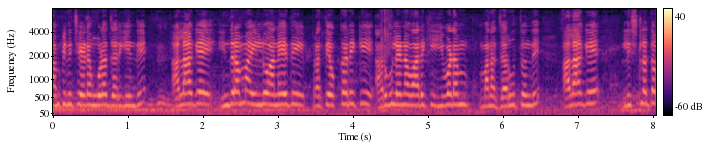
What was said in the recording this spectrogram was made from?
పంపిణీ చేయడం కూడా జరిగింది. అలాగే ఇందిరమ్మ ఇల్లు అనేది ప్రతి ఒక్కరికి అర్హులైన వారికి ఇవ్వడం మన జరుగుతుంది. అలాగే లిస్టులతో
